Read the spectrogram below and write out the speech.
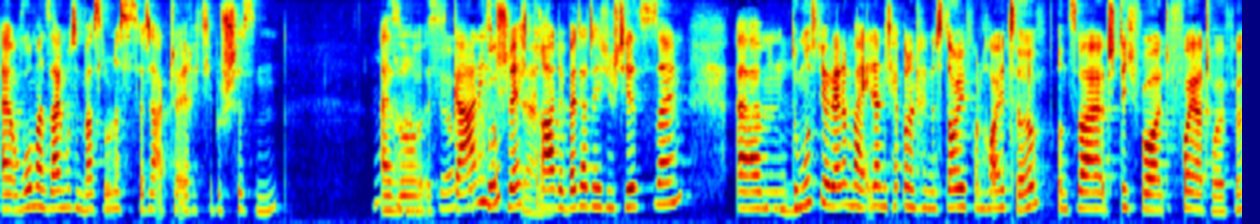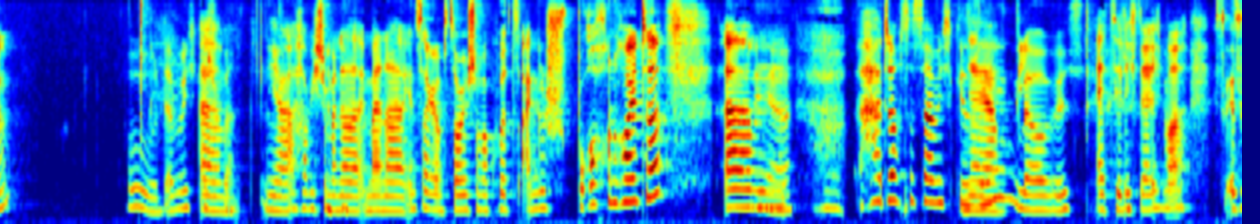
Äh, obwohl man sagen muss, in Barcelona ist das Wetter aktuell richtig beschissen. Also ah, ist ja, gar nicht so schlecht, dann. gerade wettertechnisch hier zu sein. Ähm, mhm. Du musst mir gerne mal erinnern, ich habe noch eine kleine Story von heute. Und zwar Stichwort Feuerteufel. Oh, da bin ich gespannt. Ähm, ja, habe ich schon meiner, in meiner Instagram-Story schon mal kurz angesprochen heute. Ähm, ja. Ah, doch, das habe ich gesehen, ja, glaube ich. Erzähle ich gleich mal. Ist, ist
